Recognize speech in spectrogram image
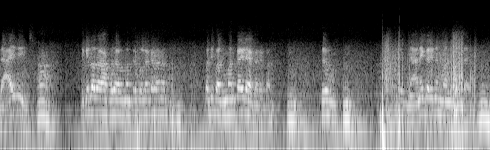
જાય નહીં. કેટલો આખો મંત્ર બોલા કરવાના? પછી પાછું મન કરે પાછું. તો હમ. એ જ્ઞાને કરીને મન હમ.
